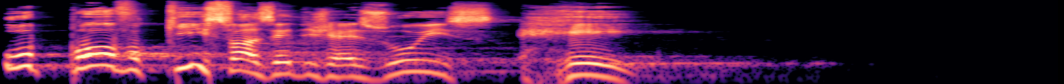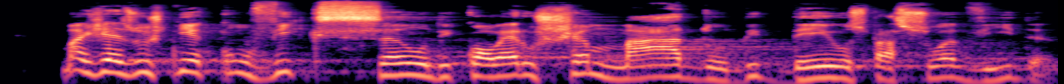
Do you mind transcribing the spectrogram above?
O povo quis fazer de Jesus rei. Mas Jesus tinha convicção de qual era o chamado de Deus para a sua vida.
